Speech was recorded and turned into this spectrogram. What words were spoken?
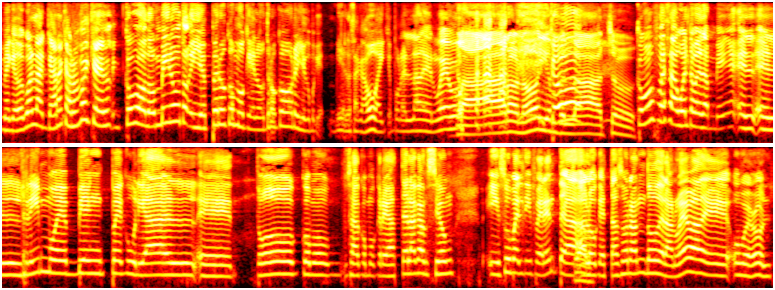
me quedo con la cara, cabrón, porque él- como dos minutos y yo espero como que el otro cobre y yo como que, mira, se acabó, hay que ponerla de nuevo. Claro, ¿no? Y en verdad. ¿Cómo fue esa vuelta? Porque también el, el ritmo es bien peculiar, eh, todo como, o sea, como creaste la canción y súper diferente a, lo que está sonando de la nueva de Overall.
